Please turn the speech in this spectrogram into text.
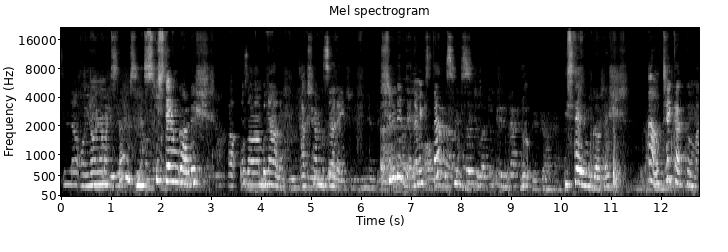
Sizinle oyun oynamak ister misiniz? İsterim kardeş. Ha, O zaman bunu alın. Akşam bizi arayın. Şimdi denemek ister misiniz? İsterim kardeş. Al tek hakkım var.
